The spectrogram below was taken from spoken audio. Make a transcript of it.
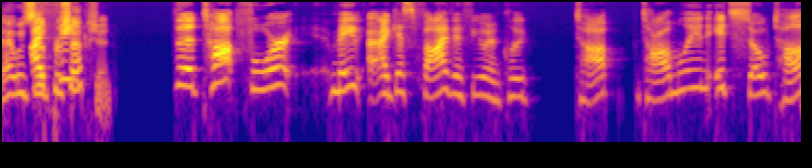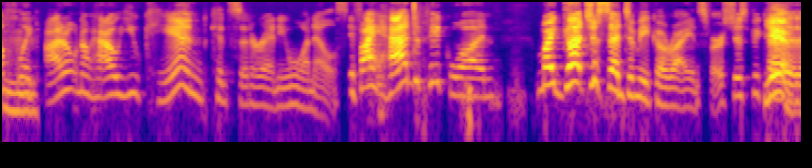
That was the I perception. the top four, maybe, I guess five if you include top Tomlin, it's so tough. Mhm. Like, I don't know how you can consider anyone else. If I had to pick one, my gut just said DeMeco Ryans first, just because Yeah.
